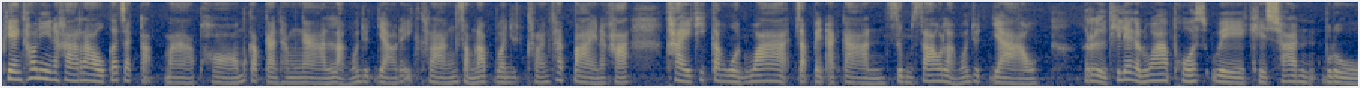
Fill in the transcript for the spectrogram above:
เพียงเท่านี้นะคะเราก็จะกลับมาพร้อมกับการทำงานหลังวันหยุดยาวได้อีกครั้งสำหรับวันหยุดครั้งถัดไปนะคะ ใครที่กังวลว่าจะเป็นอาการซึมเศร้าหลังวันหยุดยาว หรือที่เรียกกันว่า post vacation blue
